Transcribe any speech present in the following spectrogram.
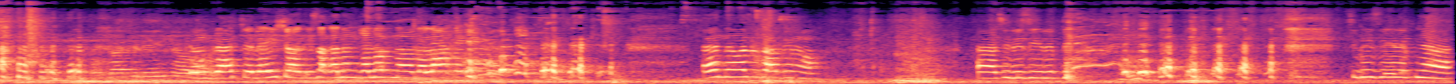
Congratulations. Congratulations! Isa ka ng ganap na lalaki. ano masasabi mo? Ah, sinisilip niya. sinisilip niya.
